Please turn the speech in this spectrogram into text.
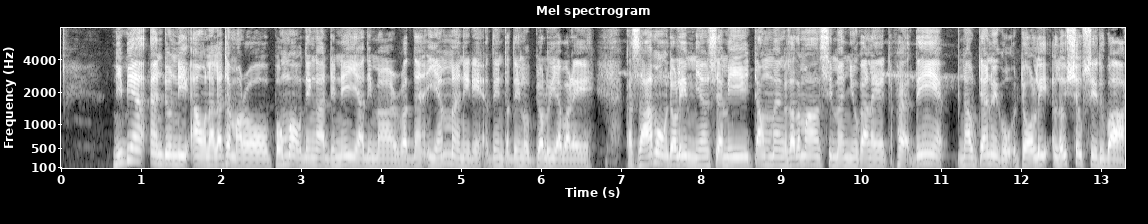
။နီးပြအန်တိုနီအောင်လာလက်ထက်မှာတော့ဘုံမောက်အသင်းကဒီနေ့ရာသီမှာရတန်အယမ်းမှန်နေတဲ့အသင်းတစ်သင်းလို့ပြောလို့ရပါတယ်။ကစားပုံအတော်လေးမြန်ဆန်ပြီးတောင်မန်ကစားသမားစီမန်ညိုကလည်းတစ်ဖက်အသင်းရဲ့နောက်တန်းတွေကိုအတော်လေးအလုရှုပ်စေသူပါ။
